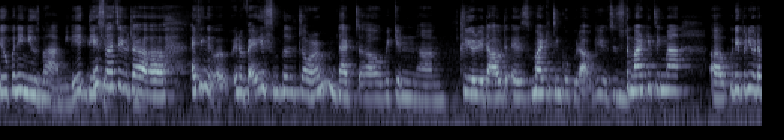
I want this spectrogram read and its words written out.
त्यो पनि न्युजमा हामीले देख्यौँ। यसमा चाहिँ एउटा I think in a very simple term that we can clear it out is मार्केटिङको कुरा हो कि जस्तै मार्केटिङमा कुनै पनि एउटा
